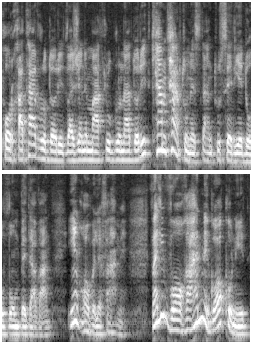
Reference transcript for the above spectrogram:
پرخطر رو دارید و ژن مطلوب رو ندارید کمتر تونستن تو سری دوم بدوند. این قابل فهمه. ولی واقعا نگاه کنید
